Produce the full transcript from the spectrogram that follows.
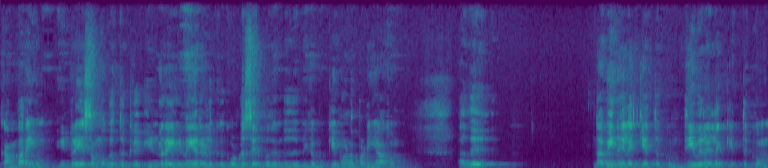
கம்பனையும் இன்றைய சமூகத்துக்கு இன்றைய இளைஞர்களுக்கு கொண்டு சேர்ப்பது என்பது மிக முக்கியமான பணியாகும். அது நவீன இலக்கியத்துக்கும் தீவிர இலக்கியத்துக்கும்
